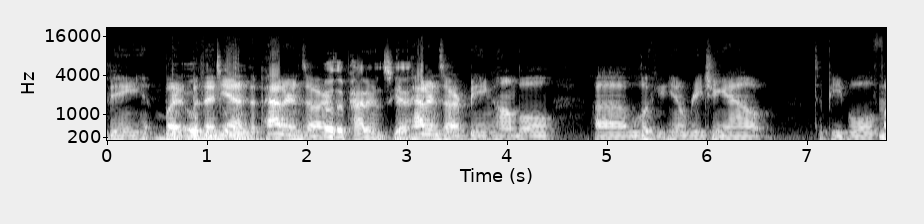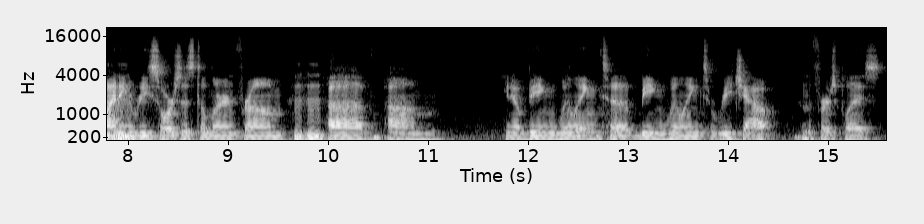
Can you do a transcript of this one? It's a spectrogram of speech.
Being, but open but then yeah, learn. the patterns are Oh, the patterns. yeah the patterns are being humble, uh, look, you know, reaching out to people, finding Mm-hmm. resources to learn from, Mhm. uh, um, you know, being willing to being willing to reach out in the first place,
